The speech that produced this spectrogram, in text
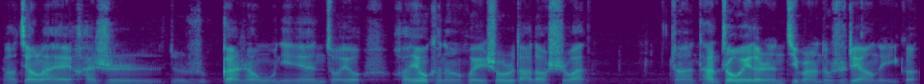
然后将来还是就是干上五年左右，很有可能会收入达到十万。啊，他周围的人基本上都是这样的一个，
